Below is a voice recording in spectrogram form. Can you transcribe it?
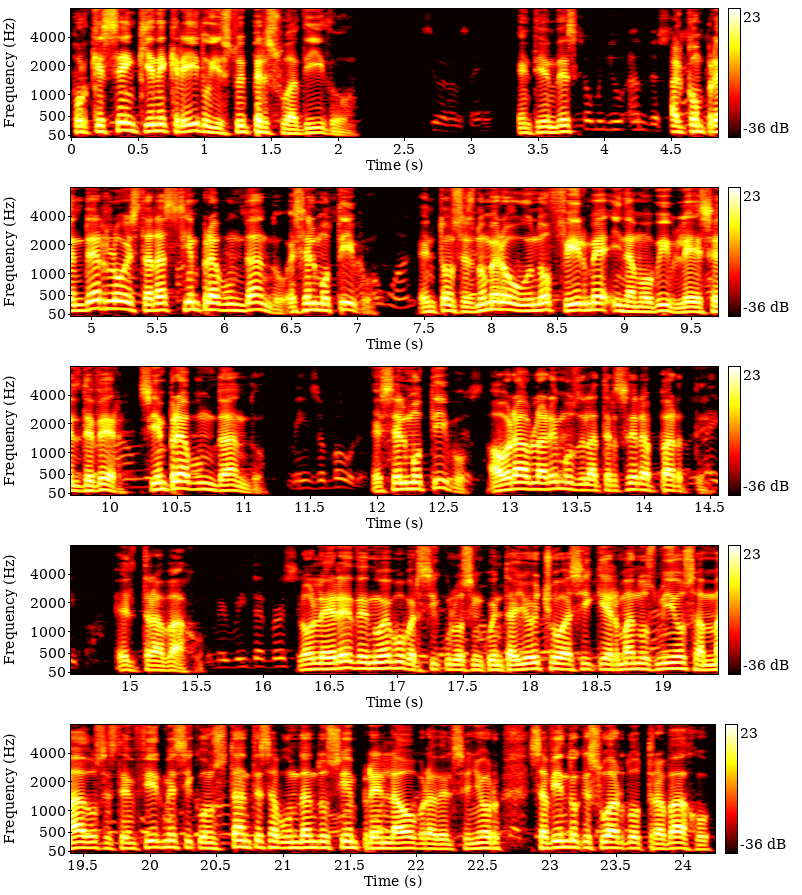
porque sé en quién he creído y estoy persuadido. ¿Entiendes? Al comprenderlo estarás siempre abundando, es el motivo. Entonces, número uno, firme, inamovible, es el deber, siempre abundando. Es el motivo. Ahora hablaremos de la tercera parte, el trabajo. Lo leeré de nuevo, versículo 58, así que hermanos míos, amados, estén firmes y constantes, abundando siempre en la obra del Señor, sabiendo que su arduo trabajo,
